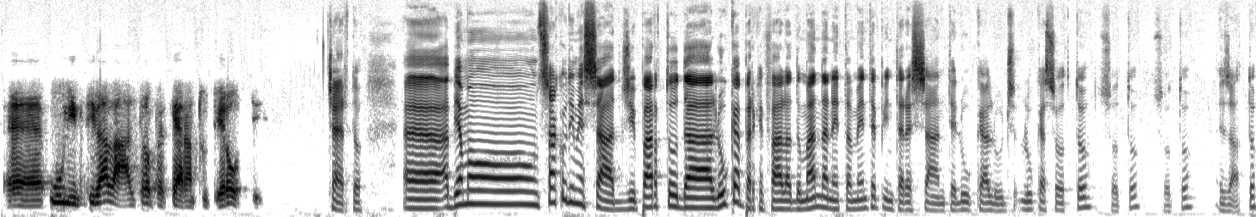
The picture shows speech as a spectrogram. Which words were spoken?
eh, uno in fila all'altro perché erano tutti rotti. Certo. Eh, abbiamo un sacco di messaggi. Parto da Luca perché fa la domanda nettamente più interessante. Luca, Luc- Luca sotto, sotto, sotto, esatto.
